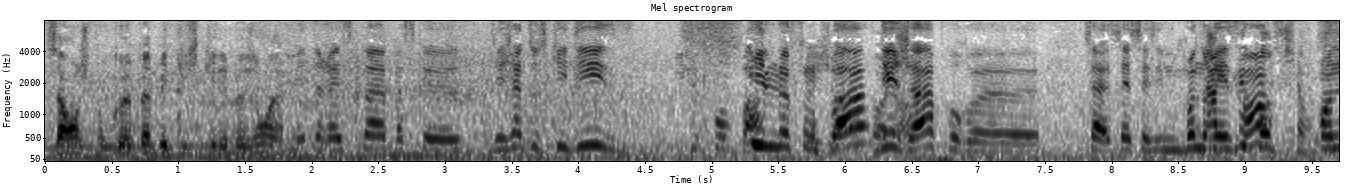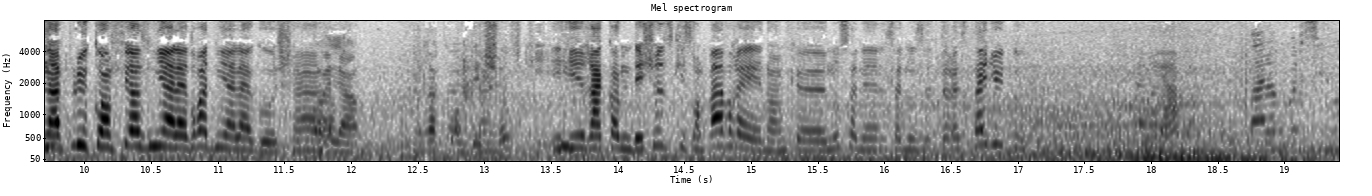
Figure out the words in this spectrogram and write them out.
s'arrange pour que le peuple ait tout ce qu'il ait besoin. Ça m'intéresse pas parce que déjà tout ce qu'ils disent, Ils le font pas. ils le font Déjà, pas. voilà. Déjà pour euh, c'est une bonne On n'a plus raison. confiance. On n'a plus confiance ni à la droite ni à la gauche. hein. Voilà. Ils racontent des choses qui. Ils racontent des choses qui sont pas vraies. Donc euh, nous ça ne ça nous intéresse pas du tout. Voilà. Bah alors, merci beaucoup.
